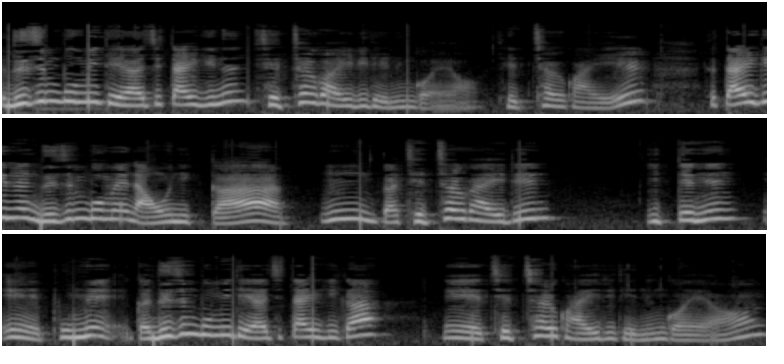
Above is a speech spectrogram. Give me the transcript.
늦은 봄이 돼야지 딸기는 제철 과일이 되는 거예요. 제철 과일. 딸기는 늦은 봄에 나오니까, 음, 그러니까 제철 과일은 이때는 예, 봄에, 그러니까 늦은 봄이 돼야지 딸기가 예, 제철 과일이 되는 거예요.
